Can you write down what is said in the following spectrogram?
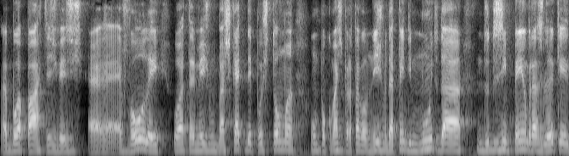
é, boa parte às vezes é, é, vôlei ou até mesmo basquete depois toma um pouco mais de protagonismo, depende muito da, do desempenho brasileiro, que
